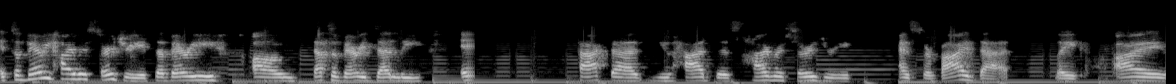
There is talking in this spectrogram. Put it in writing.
it's a very high risk surgery. It's a very um, that's a very deadly. The fact that you had this high risk surgery and survive that, like I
